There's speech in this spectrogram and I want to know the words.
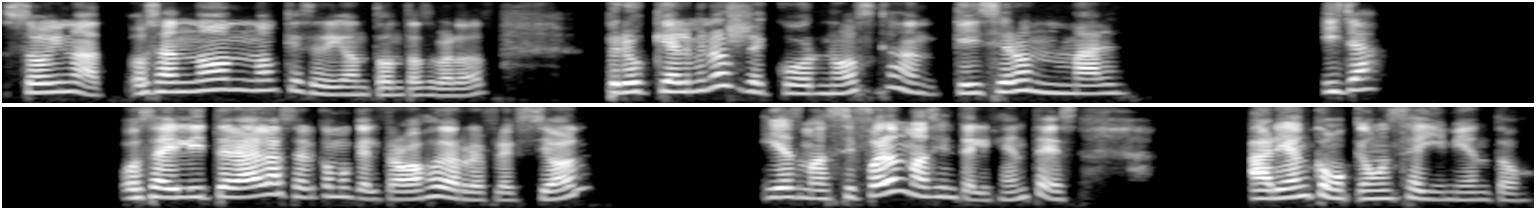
soy una, o sea, no, no que se digan tontas, ¿verdad? Pero que al menos reconozcan que hicieron mal y ya. O sea, y literal hacer como que el trabajo de reflexión Y es más, si fueran más inteligentes, harían como que un seguimiento,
